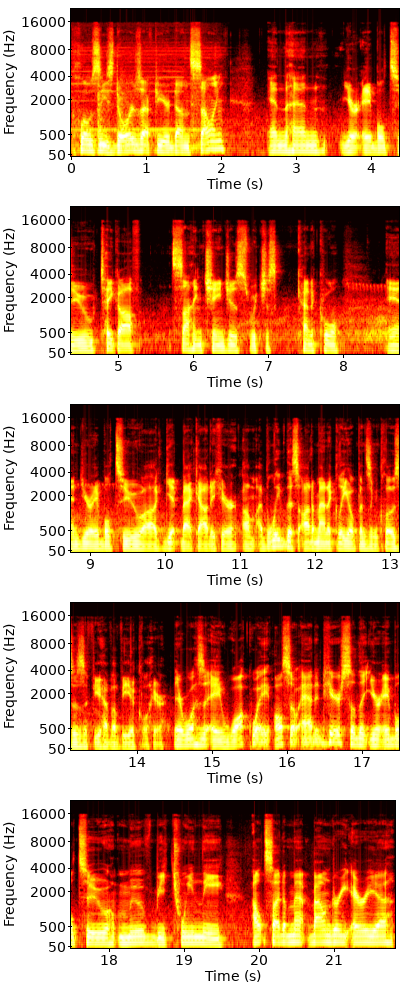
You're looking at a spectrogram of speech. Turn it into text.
close these doors after you're done selling and then you're able to take off sign changes, which is kind of cool. And you're able to uh, get back out of here. Um, I believe this automatically opens and closes if you have a vehicle here. There was a walkway also added here so that you're able to move between the outside of map boundary area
